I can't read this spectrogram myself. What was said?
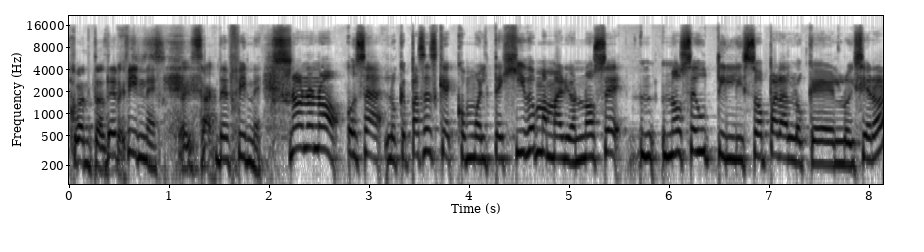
cuántas Define. veces? Exacto. Define. No, no, no. O sea, lo que pasa es que como el tejido mamario no se, no se utilizó para lo que lo hicieron,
